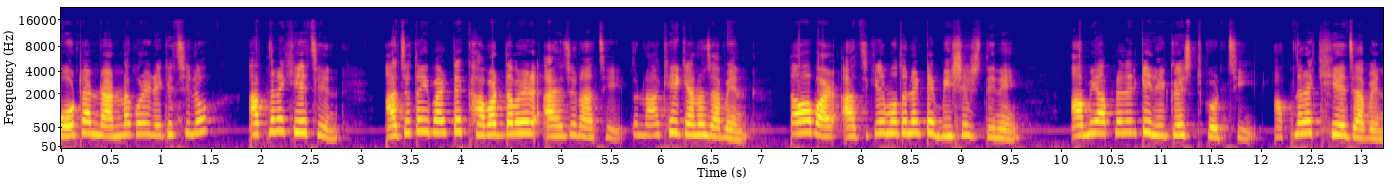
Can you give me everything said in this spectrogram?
বউঠান রান্না করে রেখেছিল, আপনারা খেয়েছেন। আজও তো এই বাড়িতে খাবার দাবারের আয়োজন আছে, তো না খেয়ে কেন যাবেন? তাও আবার আজকের মতন একটা বিশেষ দিনে। আমি আপনাদেরকে রিকোয়েস্ট করছি, আপনারা খেয়ে যাবেন।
